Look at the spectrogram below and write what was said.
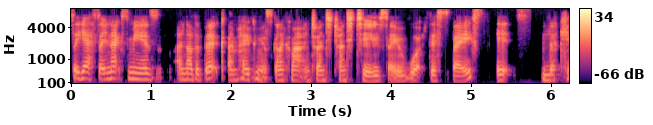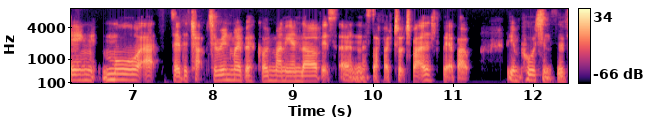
So yes, so next to me is another book. I'm hoping it's going to come out in 2022. So watch this space. It's looking more at so the chapter in my book on money and love. It's and the stuff I've talked about a little bit about the importance of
